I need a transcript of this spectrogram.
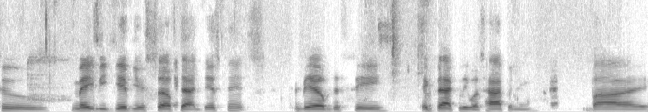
to maybe give yourself that distance to be able to see exactly what's happening by,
